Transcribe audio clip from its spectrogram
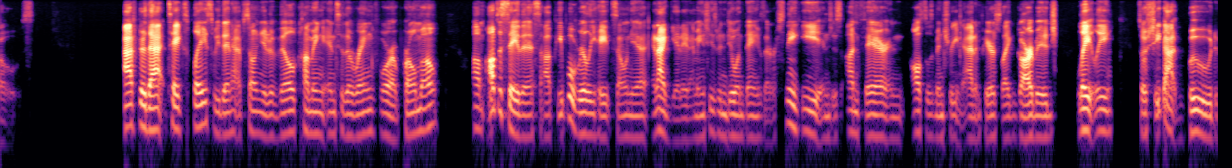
goes. After that takes place, we then have Sonya Deville coming into the ring for a promo. Um, I'll just say this: uh, people really hate Sonya, and I get it. I mean, she's been doing things that are sneaky and just unfair, and also has been treating Adam Pearce like garbage lately. So she got booed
